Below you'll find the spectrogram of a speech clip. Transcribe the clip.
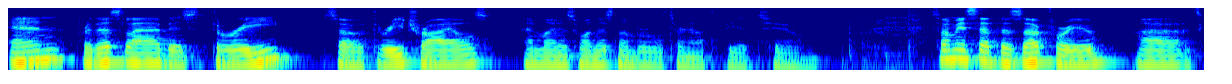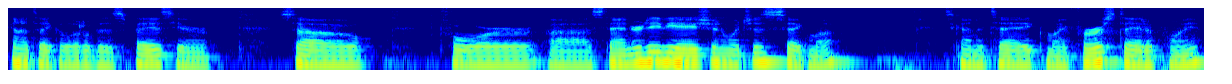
n for this lab is 3, so 3 trials. n minus 1, this number will turn out to be a 2. So let me set this up for you. Uh, it's going to take a little bit of space here. So for uh, standard deviation, which is sigma, it's going to take my first data point,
